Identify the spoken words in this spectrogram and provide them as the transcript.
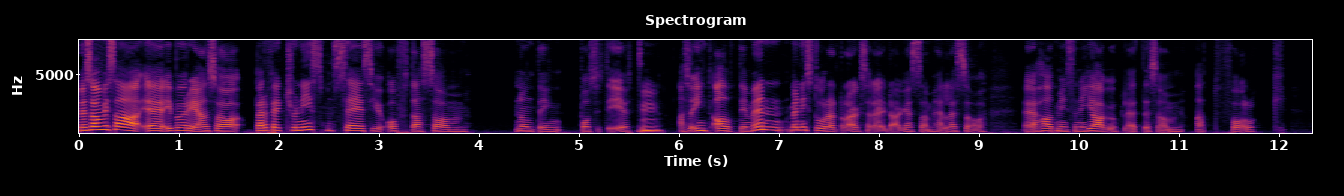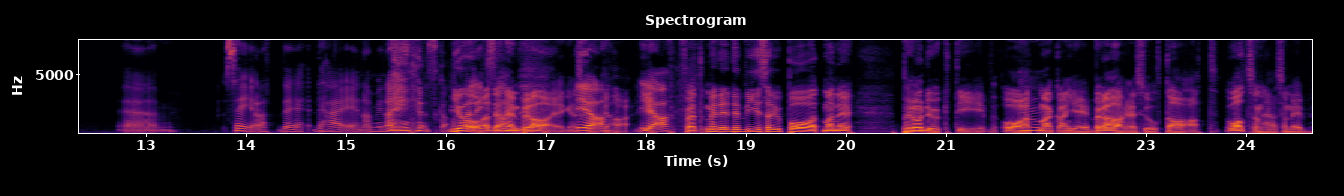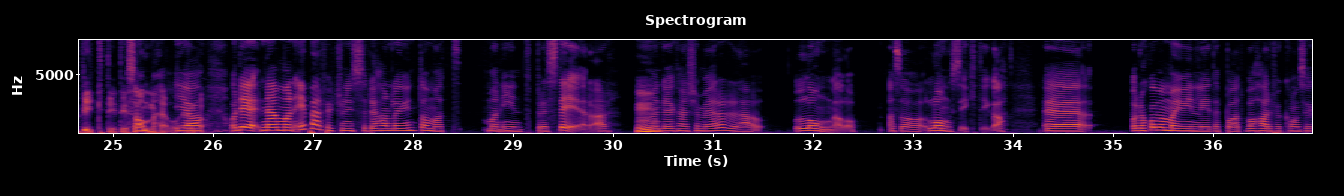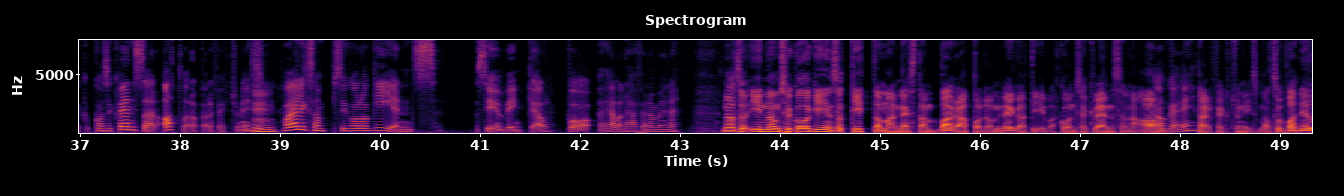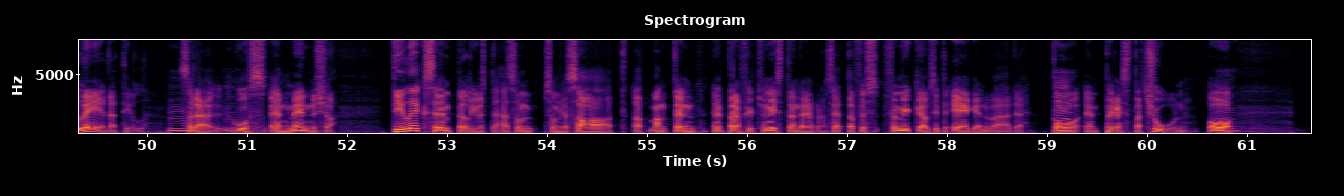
Men som vi sa eh, i början så perfektionism ses ju ofta som någonting positivt. Mm. Alltså inte alltid, men, men i stora drag så där, i dagens samhälle så eh, har åtminstone jag upplevt det som att folk eh, säger att det, det här är en av mina egenskaper. Ja, liksom. det här är en bra egenskap Ja, jag har. ja. För att, men det, det visar ju på att man är produktiv och Mm. att man kan ge bra resultat och allt sånt här som är viktigt i samhället. Ja, ändå. och det, när man är perfektionist så det handlar ju inte om att man inte presterar, Mm. men det är kanske mer det där långa lopp, alltså långsiktiga. Eh, och då kommer man ju in lite på att vad har det för konse- konsekvenser att vara perfektionist? Mm. Vad är liksom psykologins synvinkel på hela det här fenomenet? Nu alltså, inom psykologin så tittar man nästan bara på de negativa konsekvenserna av Okej. perfektionism, alltså vad det leder till Mm. sådär, Mm. hos en människa. Till exempel just det här som, som jag sa, att, att man ten, en perfektionist tenderar att sätta för, för mycket av sitt egenvärde på Mm. en prestation. Och Mm.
